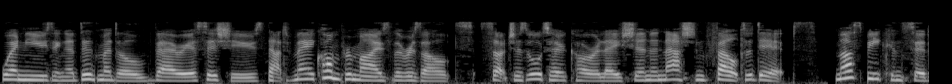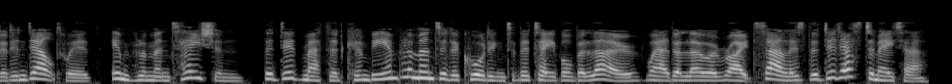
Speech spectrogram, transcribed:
When using a did model, various issues that may compromise the results, such as autocorrelation and Ashenfelter dips, must be considered and dealt with. Implementation the DID method can be implemented according to the table below, where the lower right cell is the DID estimator.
